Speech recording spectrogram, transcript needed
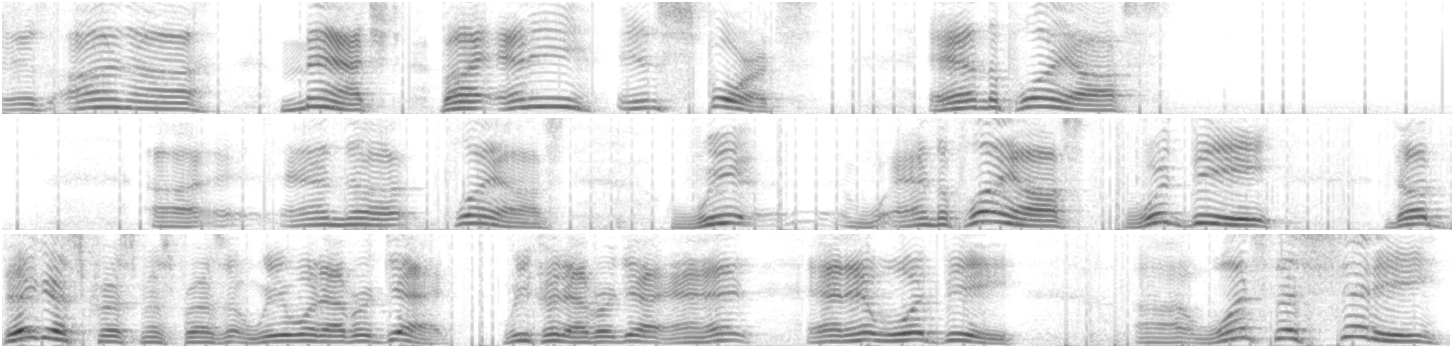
is unmatched by any in sports. And the playoffs uh, and the playoffs. We and the playoffs would be the biggest Christmas present we would ever get we could ever get and it and it would be uh, once the city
